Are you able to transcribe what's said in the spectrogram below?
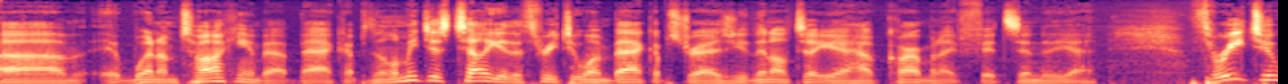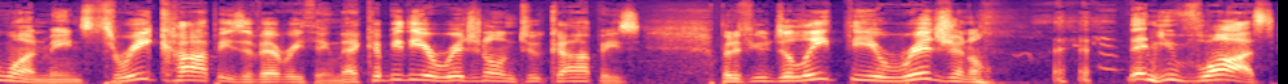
um, when I'm talking about backups. Now, let me just tell you the 321 backup strategy, then I'll tell you how Carbonite fits into that. 321 means three copies of everything. That could be the original and two copies. But if you delete the original, then you've lost.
